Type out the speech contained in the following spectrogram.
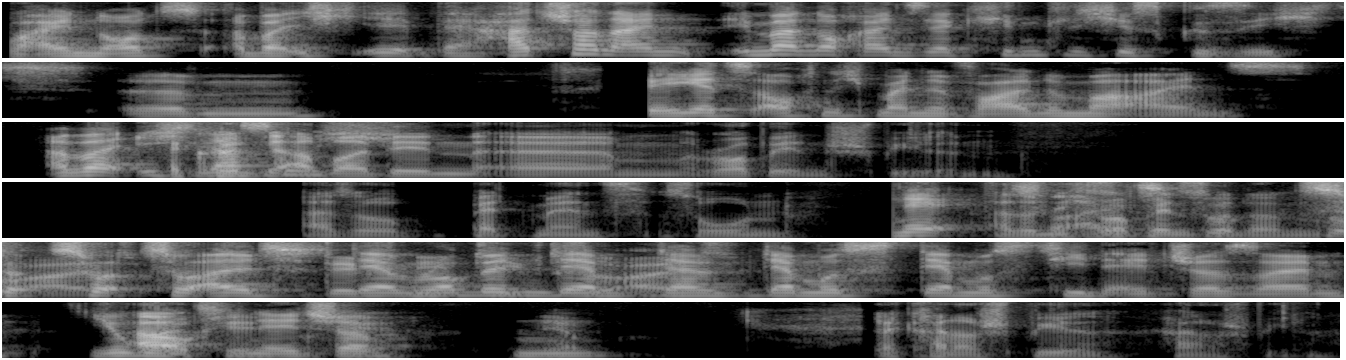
why not? Aber ich, äh, er hat schon ein, immer noch ein sehr kindliches Gesicht. Ähm, wäre jetzt auch nicht meine Wahl Nummer eins. Aber ich er lasse könnte aber den ähm, Robin spielen. Also Batmans Sohn. nee, Also zu nicht alt. Robin, Zu- sondern zu Zu, zu, alt. zu alt. Der Robin, der, der, der, muss, der muss Teenager sein. Junger Ah, okay, Teenager. okay. Hm. Ja. Er kann auch spielen, kann auch spielen.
